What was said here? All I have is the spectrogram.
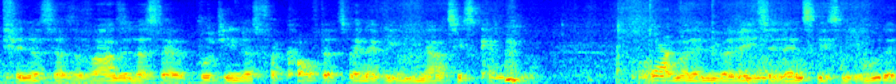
ich finde das ja so Wahnsinn, dass der Putin das verkauft, als wenn er gegen die Nazis kämpft. Und Ja. wenn man dann überlegt, Zelensky ist ein Jude.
